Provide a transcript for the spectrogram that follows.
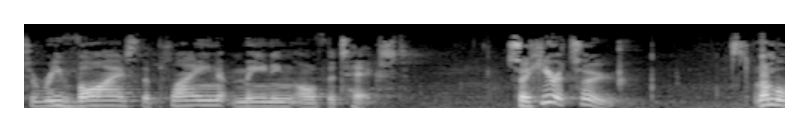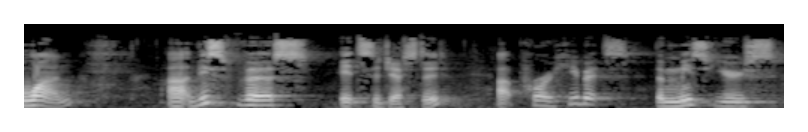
to revise the plain meaning of the text. So here are two. Number one, uh, this verse, it's suggested, uh, prohibits the misuse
